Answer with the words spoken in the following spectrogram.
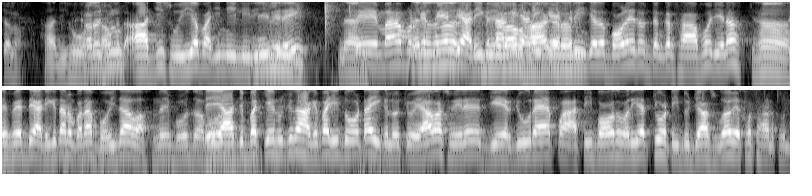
ਚਲੋ। ਹਾਂਜੀ ਹੋਰ ਸੁਣਾਓ? ਅੱਜ ਹੀ ਸੂਈ ਆ ਭਾਜੀ ਨੀਲੀ ਦੀ ਸਵੇਰੇ ਹੀ। ਤੇ ਮੈਂ ਮੁੜ ਕੇ ਫੇਰ ਦਿਹਾੜੀ ਮੇਵਾ ਲੰਘ ਜਾਣੀ ਕਿ ਇਤਰੀ ਜਦੋਂ ਬੌਲੇ ਤੋਂ ਡੰਗਰ ਸਾਫ਼ ਹੋ ਜੇ ਨਾ ਤੇ ਫਿਰ ਦਿਹਾੜੀ ਕਿ ਤੁਹਾਨੂੰ ਪਤਾ ਬੋਝਦਾ ਵਾ। ਨਹੀਂ ਬਹੁਤ ਦਾ ਤੇ ਅੱਜ ਬੱਚੇ ਨੂੰ ਚੰਗਾ ਕੇ ਭਾਜੀ 2 2.5 ਕਿਲੋ ਚੋਇਆ ਵਾ ਸਵੇਰੇ ਜੇਰ ਜੂਰ ਐ ਪਾਤੀ ਬਹੁਤ ਵਧੀਆ ਝੋਟੀ ਦੂਜਾ ਸੂਆ ਵੇਖੋ ਥਣ ਥੁਣ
